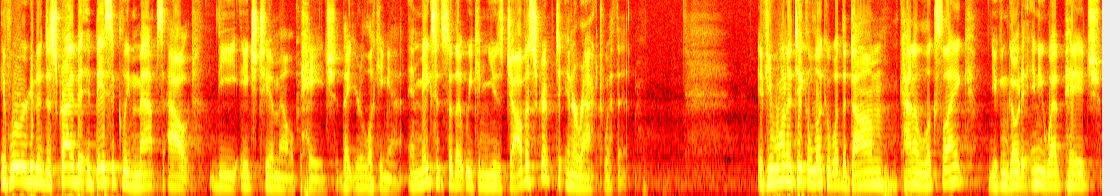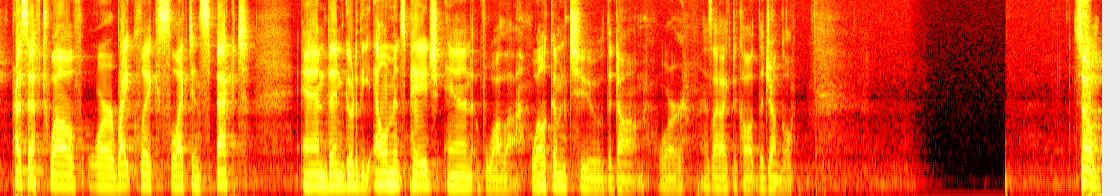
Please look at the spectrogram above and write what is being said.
if we were going to describe it, it basically maps out the HTML page that you're looking at and makes it so that we can use JavaScript to interact with it. If you want to take a look at what the DOM kind of looks like, you can go to any web page, press F12, or right-click, select Inspect, and then go to the Elements page, and voila, welcome to the DOM, or as I like to call it, the jungle. So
